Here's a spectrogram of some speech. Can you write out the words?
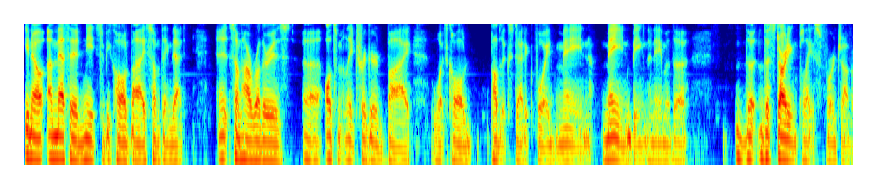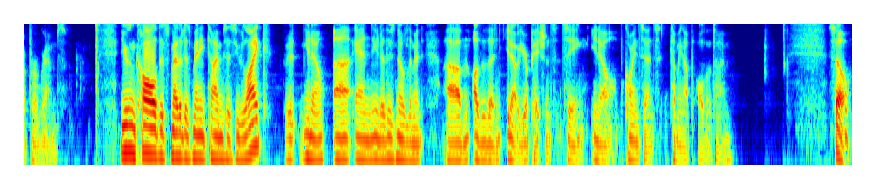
you know, a method needs to be called by something that uh, somehow or other is uh, ultimately triggered by what's called public static void main, main being the name of the, the, the starting place for Java programs. You can call this method as many times as you like, you know, uh, and, you know, there's no limit um, other than, you know, your patience at seeing, you know, CoinSense coming up all the time. So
